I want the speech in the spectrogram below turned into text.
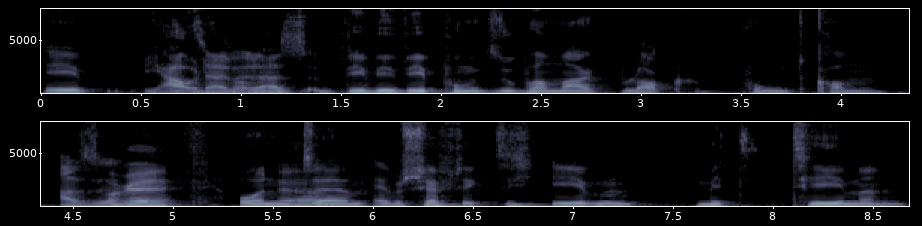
eben, ja, oder Supermarkt. das www.supermarktblog.com. Also, Okay. und Ja. ähm, er beschäftigt sich eben mit Themen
